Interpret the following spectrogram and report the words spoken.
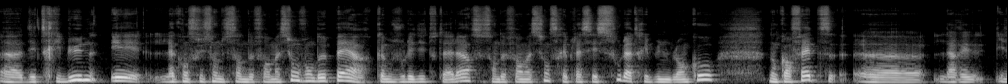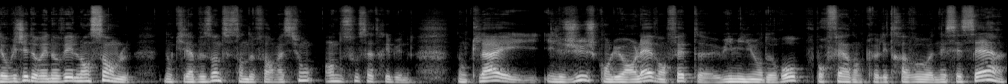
euh, des tribunes et la construction du centre de formation vont de pair. Comme je vous l'ai dit tout à l'heure, ce centre de formation serait placé sous la tribune Blanco. Donc en fait, euh, il est obligé de rénover l'ensemble. Donc il a besoin de ce centre de formation en dessous sa tribune. Donc là, il, juge qu'on lui enlève en fait 8 millions d'euros pour faire donc les travaux nécessaires.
